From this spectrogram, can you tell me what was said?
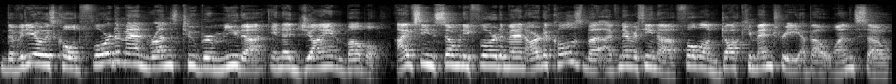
The video is called Florida Man Runs to Bermuda in a Giant Bubble. I've seen so many Florida Man articles, but I've never seen a full-on documentary about one, so...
